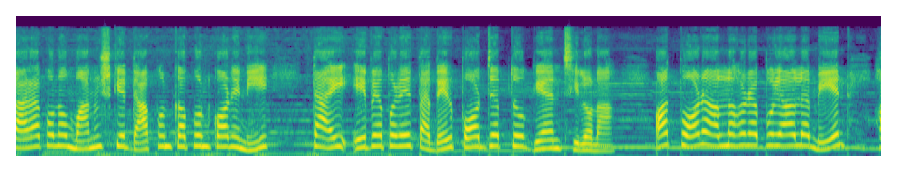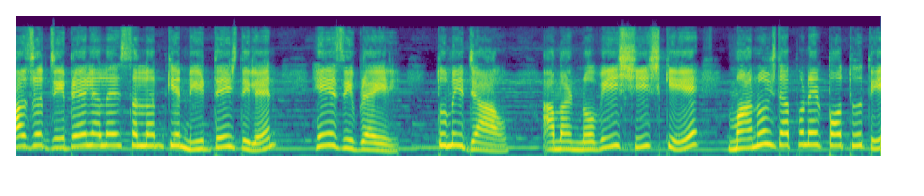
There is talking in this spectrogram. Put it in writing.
তারা কোনো মানুষকে দাফন কাফন করেনি, তাই এ ব্যাপারে তাদের পর্যাপ্ত জ্ঞান ছিল না। অতপর আল্লাহ রাবুল আলমিন হজরত জিব্রাইল আলাইসাল্লামকে নির্দেশ দিলেন, হে জিব্রাইল, তুমি যাও, আমার নবী শীষকে মানুষ দাফনের পদ্ধতি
